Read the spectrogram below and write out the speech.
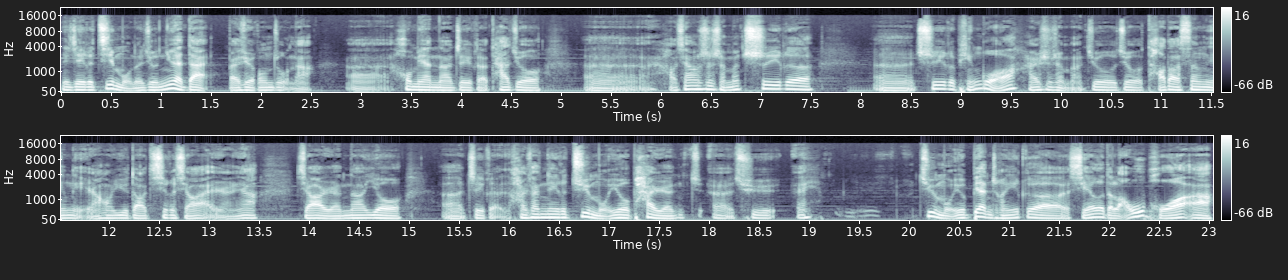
那这个继母呢就虐待白雪公主呢。呃，后面呢这个他就呃好像是什么吃一个呃吃一个苹果还是什么，就就逃到森林里，然后遇到七个小矮人呀，小矮人呢又。呃，这个好像那个巨母又派人呃去，哎，巨母又变成一个邪恶的老巫婆啊，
